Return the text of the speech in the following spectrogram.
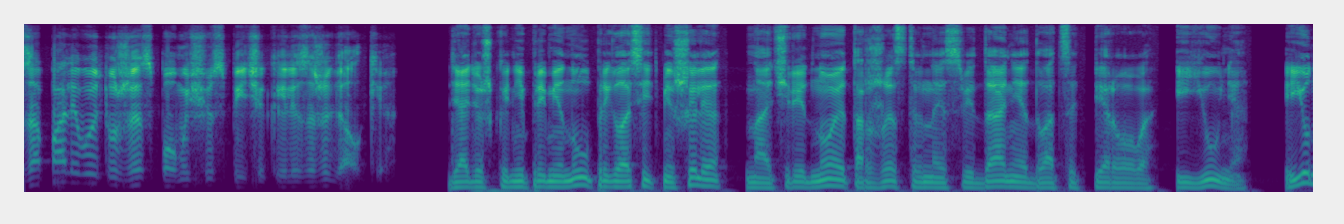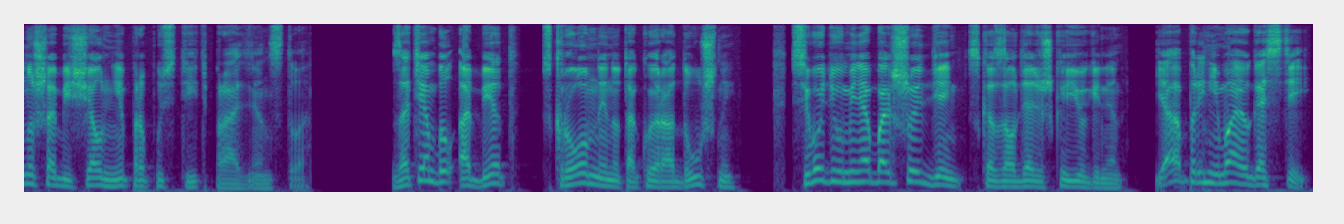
запаливают уже с помощью спичек или зажигалки. Дядюшка не применул пригласить Мишеля на очередное торжественное свидание 21 июня, и юноша обещал не пропустить празднество. Затем был обед, скромный, но такой радушный. «Сегодня у меня большой день», — сказал дядюшка Югинин. «Я принимаю гостей.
